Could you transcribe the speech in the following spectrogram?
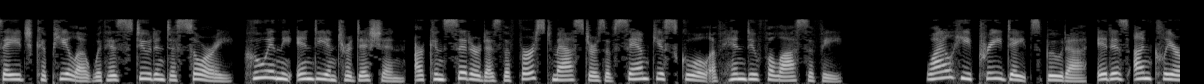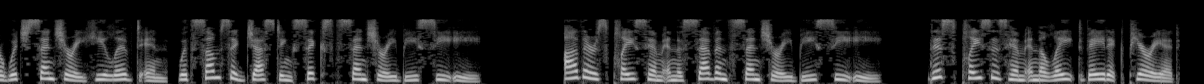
sage Kapila with his student Asuri, who in the Indian tradition, are considered as the first masters of Samkhya school of Hindu philosophy. While he predates Buddha, it is unclear which century he lived in, with some suggesting 6th century BCE. Others place him in the 7th century BCE. This places him in the late Vedic period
